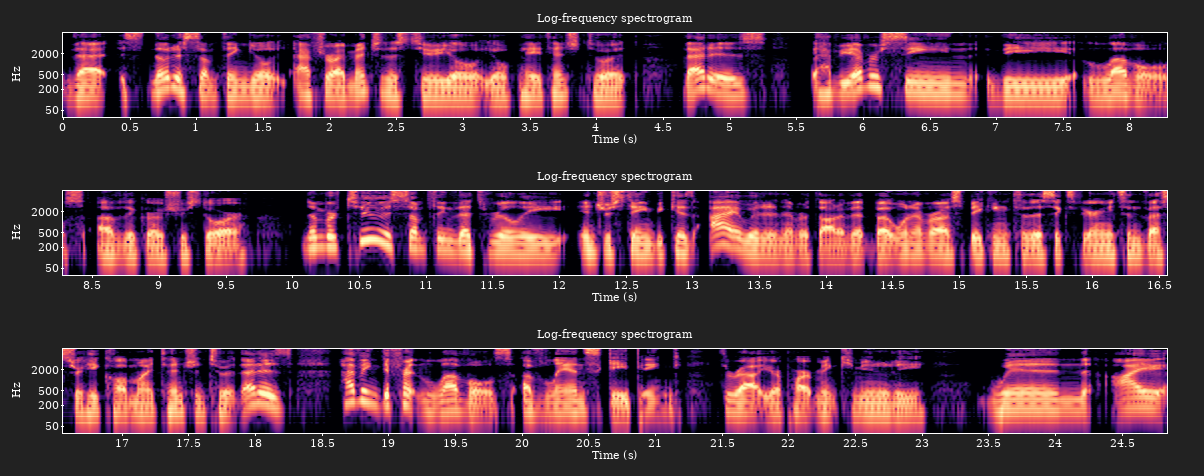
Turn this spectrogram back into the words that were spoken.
that notice something you'll after I mention this to you, you'll you'll pay attention to it. That is, have you ever seen the levels of the grocery store? Number two is something that's really interesting because I would have never thought of it, but whenever I was speaking to this experienced investor, he called my attention to it. That is having different levels of landscaping throughout your apartment community. When I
